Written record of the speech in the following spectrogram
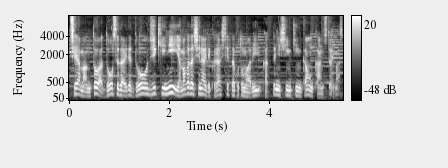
チェアマンとは同世代で同時期に山形市内で暮らしていたこともあり、勝手に親近感を感じております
